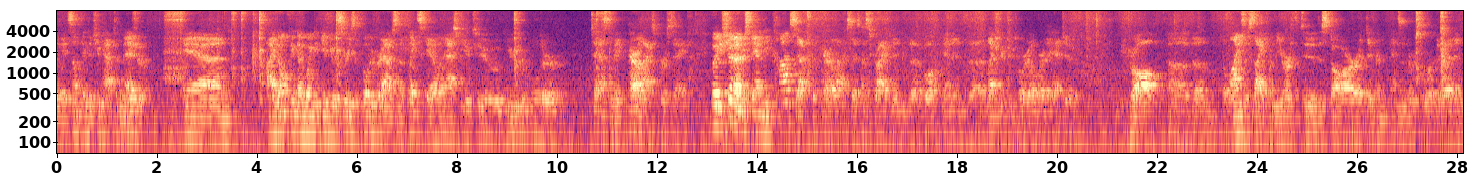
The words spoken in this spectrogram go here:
really, it's something that you have to measure. And I don't think I'm going to give you a series of photographs and a plate scale and ask you to use your ruler to estimate the parallax per se. But you should understand the concept of parallax as described in the book and in the lecture tutorial where they had you draw uh, the, the lines of sight from the Earth to the star at different ends of Earth's orbit and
